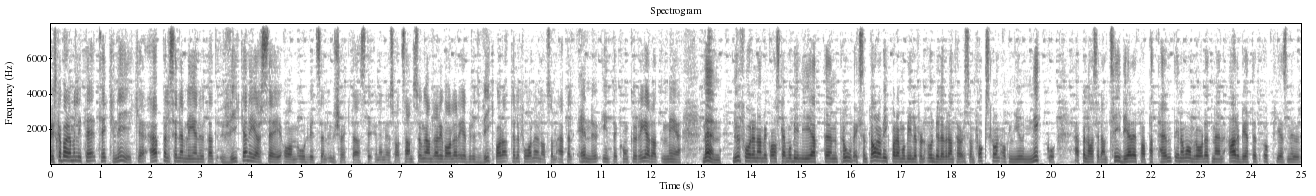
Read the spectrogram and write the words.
Vi ska börja med lite teknik. Apple ser nämligen ut att vika ner sig om ordvitsen ursäktas. Det är nämligen så att Samsung och andra rivaler erbjudit vikbara telefoner, något som Apple ännu inte konkurrerat med. Men nu får den amerikanska mobiljätten provexemplar av vikbara mobiler från underleverantörer som Foxconn och New Nico. Apple har sedan tidigare ett par patent inom området men arbetet uppges nu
